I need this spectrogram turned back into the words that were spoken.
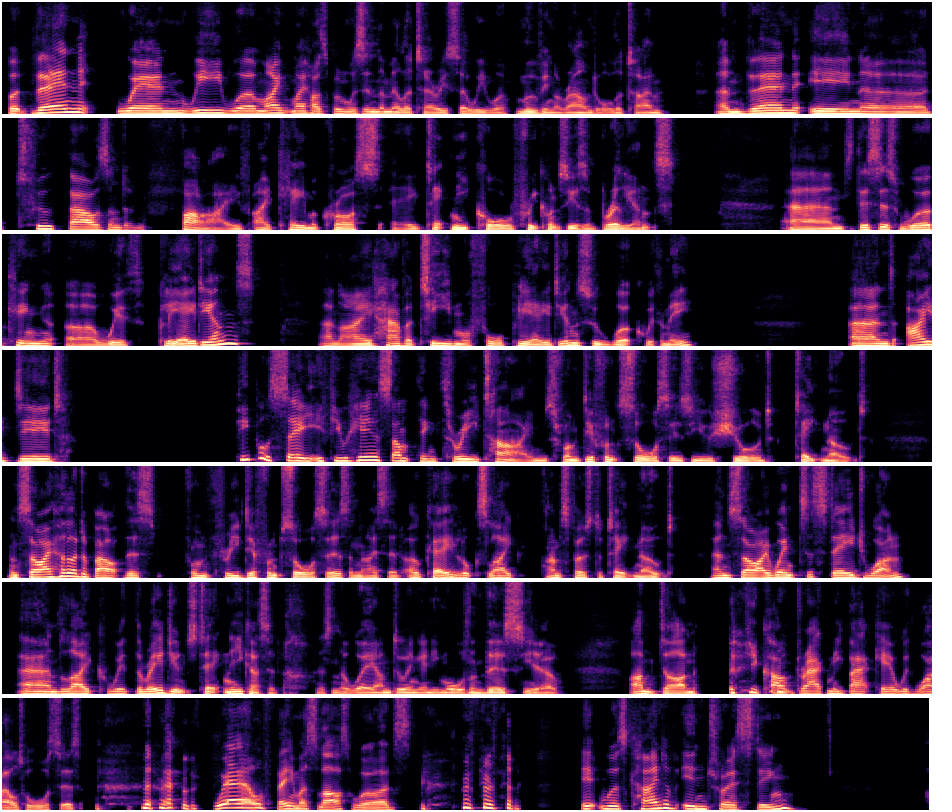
But then when we were, my, my husband was in the military, so we were moving around all the time. And then in uh, 2005, I came across a technique called frequencies of brilliance. And this is working uh, with Pleiadians. And I have a team of four Pleiadians who work with me. And I did. People say if you hear something three times from different sources, you should take note. And so I heard about this from three different sources, and I said, okay, looks like I'm supposed to take note. And so I went to stage one. And like with the radiance technique, I said, there's no way I'm doing any more than this. You know, I'm done. you can't drag me back here with wild horses. well, famous last words. it was kind of interesting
